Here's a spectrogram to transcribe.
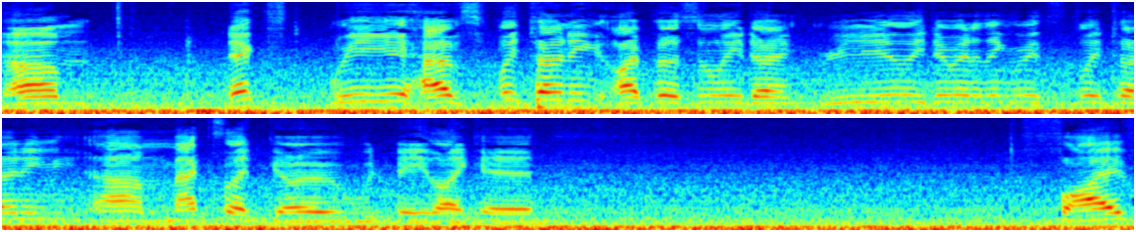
Um, next, we have split toning. I personally don't really do anything with split toning. Um, max I'd go would be like a 5,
